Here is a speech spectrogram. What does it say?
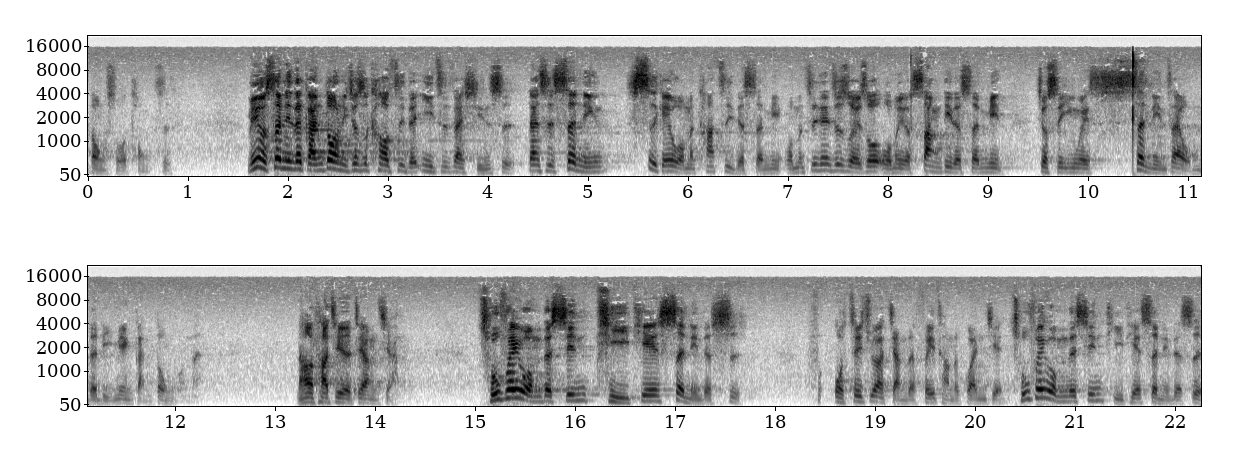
动所统治。没有圣灵的感动，你就是靠自己的意志在行事。但是圣灵赐给我们他自己的生命。我们今天之所以说我们有上帝的生命。就是因为圣灵在我们的里面感动我们，然后他接着这样讲：除非我们的心体贴圣灵的事，我这句话讲得非常的关键。除非我们的心体贴圣灵的事，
